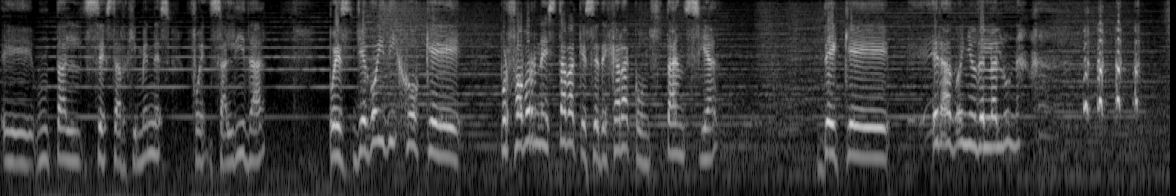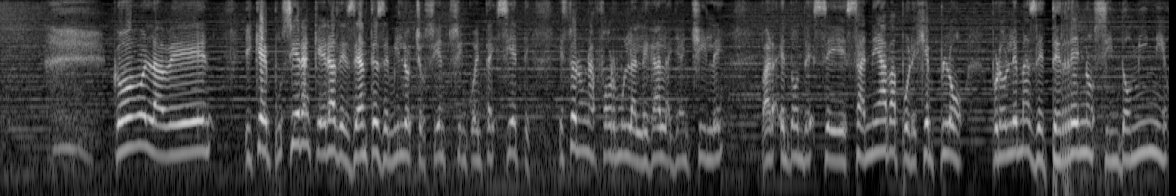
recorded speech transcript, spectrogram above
eh, un tal César Jiménez fue en salida, pues llegó y dijo que por favor necesitaba que se dejara constancia de que era dueño de la luna. ¿Cómo la ven? Y que pusieran que era desde antes de 1857. Esto era una fórmula legal allá en Chile, para, en donde se saneaba, por ejemplo, problemas de terreno sin dominio.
